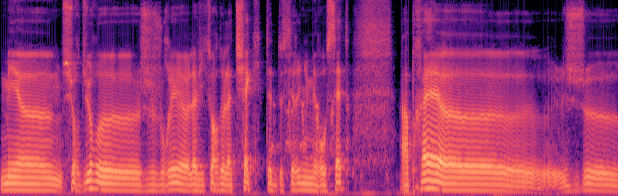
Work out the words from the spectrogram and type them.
Mais euh, sur dur, euh, je jouerai euh, la victoire de la Tchèque, tête de série numéro 7. Après, euh, je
